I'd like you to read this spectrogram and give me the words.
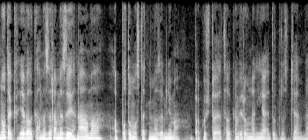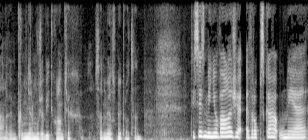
No tak je velká mezera mezi náma a potom ostatníma zeměma. Pak už to je celkem vyrovnaný a je to prostě, já nevím, průměr může být kolem těch 7-8%. Ty jsi zmiňoval, že Evropská unie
